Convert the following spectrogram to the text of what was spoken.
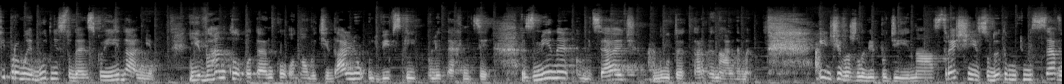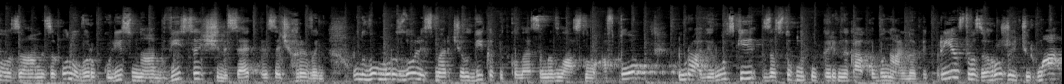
І про майбутнє студентської їдальні. Євген Клопотенко оновить їдальню у Львівській політехніці. Зміни обіцяють бути кардинальними. Інші важливі події на Стрийщині судитимуть місцевого за незаконну вирубку лісу на 260 тисяч гривень. У новому роздолі смерть чоловіка під колесами власного авто. У Раві Руцькій, заступнику керівника комунального підприємства, загрожує тюрма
